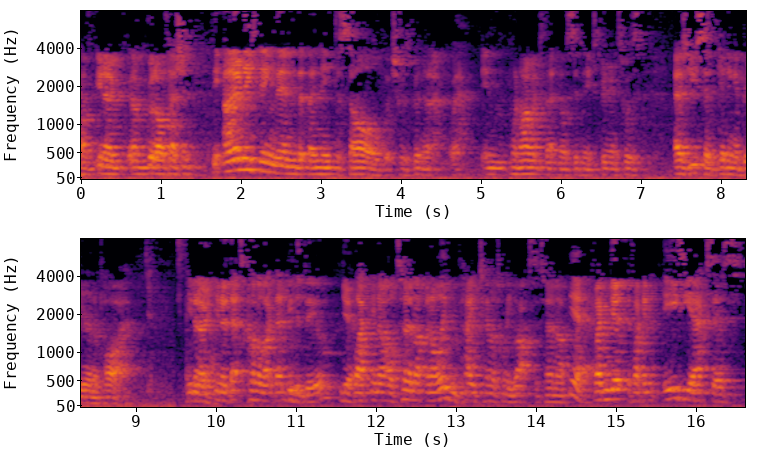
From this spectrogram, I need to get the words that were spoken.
of, you know, um, good old fashioned. The only thing then that they need to solve, which was been a, in when I went to that North Sydney experience, was as you said, getting a beer and a pie. You know, you know that's kind of like that'd be the deal. Yeah. Like you know, I'll turn up and I'll even pay ten or twenty bucks to turn up. Yeah. If I can get, if I can easy access.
